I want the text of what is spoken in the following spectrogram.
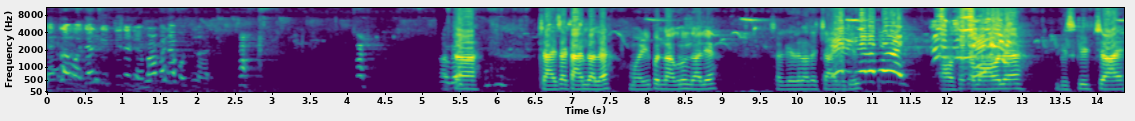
याचं वजन किती? ते ढेपा पण नाही फुटणार. आता चायचा टाइम झाला मळी पण नागरून झाली सगळेजण आता चाय घेतील पावसाचा माहोल आहे. बिस्किट चाय.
